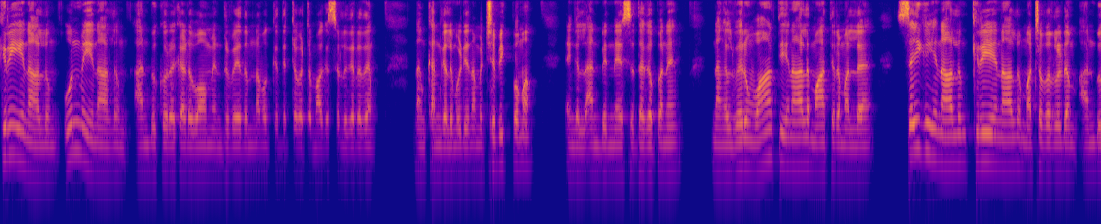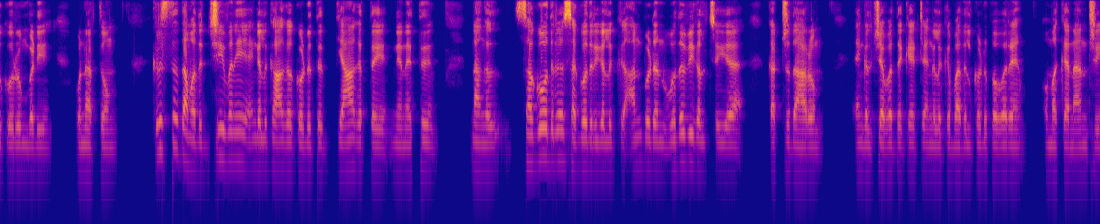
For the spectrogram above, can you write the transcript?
கிரியினாலும் உண்மையினாலும் அன்பு கூற கடுவோம் என்று வேதம் நமக்கு திட்டவட்டமாக சொல்லுகிறது. நம் கண்களை மூடி நம்ம செபிப்போமா? எங்கள் அன்பின் நேச தகப்பனு நாங்கள் வெறும் வார்த்தையினால மாத்திரமல்ல செய்கையினாலும் கிரியினாலும் மற்றவர்களிடம் அன்பு கூறும்படி உணர்த்தும். கிறிஸ்து தமது ஜீவனை எங்களுக்காக கொடுத்த தியாகத்தை நினைத்து நாங்கள் சகோதர சகோதரிகளுக்கு அன்புடன் உதவிகள் செய்ய கற்றுதாரும். எங்கள் ஜெபத்தை கேட்டு எங்களுக்கு பதில் கொடுப்பவரே உமக்க நன்றி.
